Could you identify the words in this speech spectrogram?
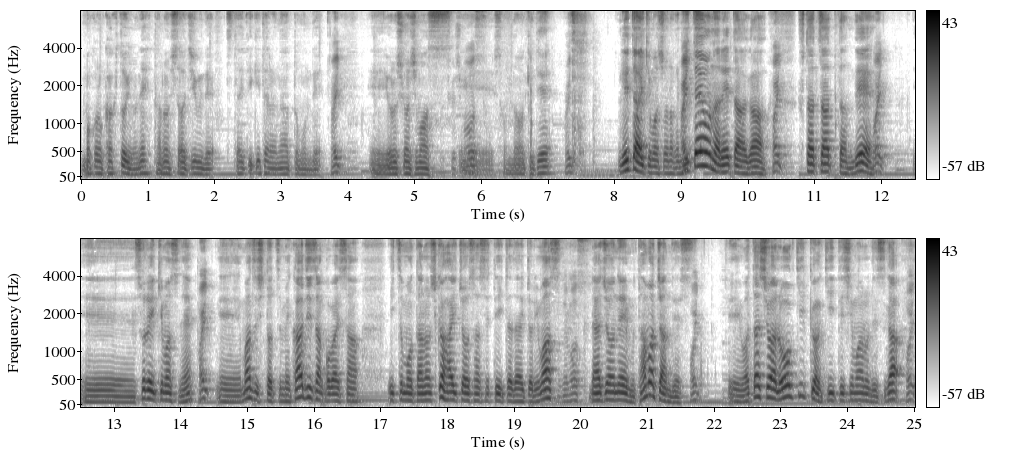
まあ、この格闘技のね楽しさをジムで伝えていけたらなと思うんで、はい。えーよろしくお願いします。えーそんなわけで、はい。レター行きましょう。なんかはい似たようなレターがはい。2つあったんで、はい。えーそれいきますね。はい。えーまず1つ目、カージーさん、小林さん、いつも楽しく拝聴させていただいております。ラジオネーム、たまちゃんです。はい。えー私はローキックが効いてしまうのですが、はい。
